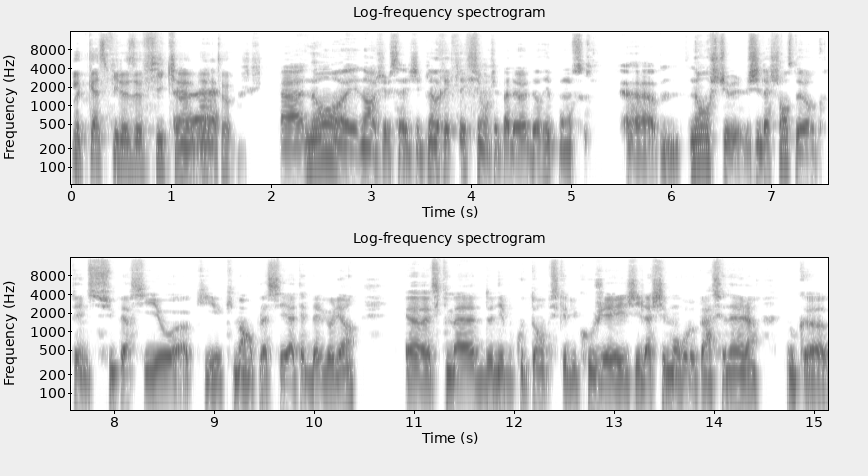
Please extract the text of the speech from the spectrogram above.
podcast philosophique euh, bientôt. Euh, non, non, j'ai plein de réflexions, j'ai pas de, de réponse. Euh, non, j'ai la chance de recruter une super CEO qui, qui m'a remplacé à tête d'Algolia. euh, ce qui m'a donné beaucoup de temps puisque du coup j'ai lâché mon rôle opérationnel. Donc euh,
